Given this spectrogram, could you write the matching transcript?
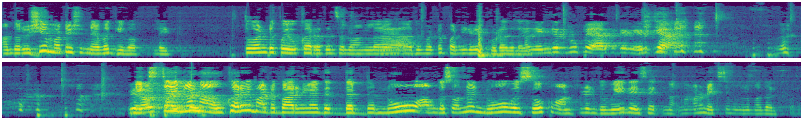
அந்த ஒரு விஷயம் மட்டும் you should never give up like துவண்டு போய் உட்கார்றதுன்னு சொல்லுவாங்களா? அது மட்டும் பண்ணிடவே கூடாது லைக் எங்க குரூப்ல யார்கிட்ட இருக்கேன் நெக்ஸ்ட் டைம்லாம் நான் உட்காரவே மாட்டேன் பாருங்களேன். தட் த நோ அவங்க சொன்ன no was so confident the way they said நானும் நெக்ஸ்ட் டைம் உங்களமா தான் இருப்பேன்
